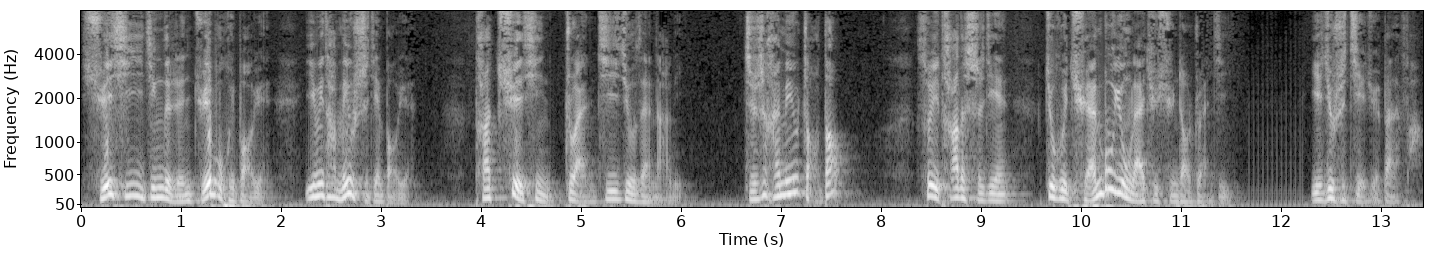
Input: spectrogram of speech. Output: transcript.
学习易经的人绝不会抱怨，因为他没有时间抱怨，他确信转机就在哪里。只是还没有找到，所以他的时间就会全部用来去寻找转机，也就是解决办法。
